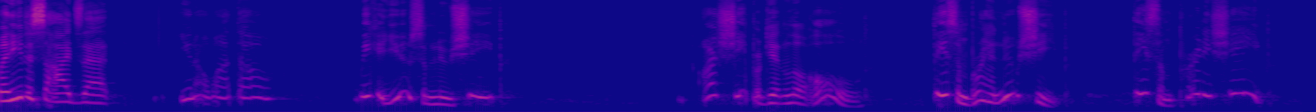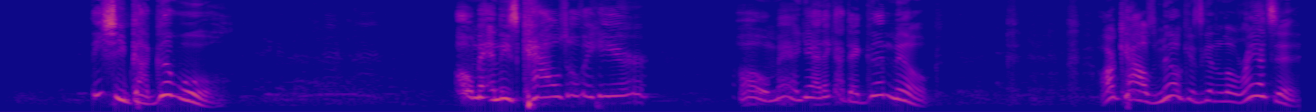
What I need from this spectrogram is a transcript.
But he decides that, you know what, though? We could use some new sheep. Our sheep are getting a little old. These some brand new sheep. These some pretty sheep. These sheep got good wool. Oh man, and these cows over here. Oh man, yeah, they got that good milk. Our cow's milk is getting a little rancid,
